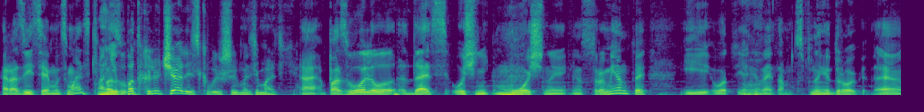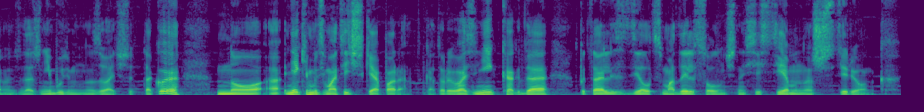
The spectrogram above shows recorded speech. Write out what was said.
развитие математики... Они позв... подключались к высшей математике. А, позволило дать очень мощные инструменты. И вот, я не знаю, там, цепные дроби, да, даже не будем называть, что это такое, но а, некий математический аппарат, который возник, когда пытались сделать модель Солнечной системы на шестеренках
